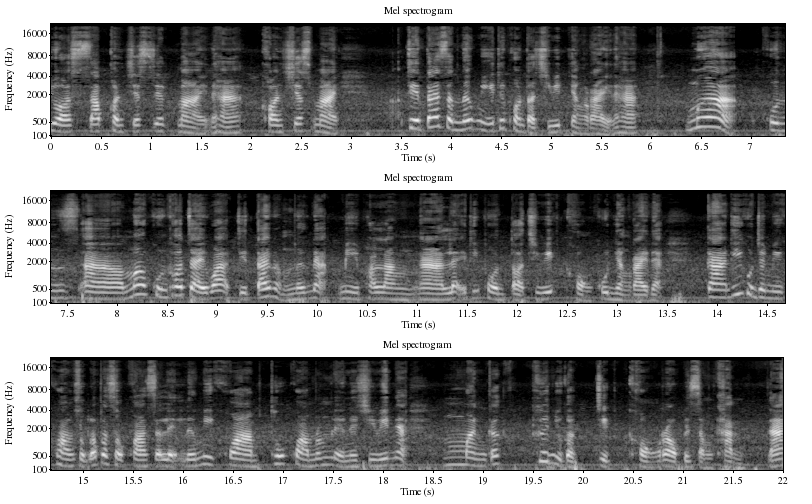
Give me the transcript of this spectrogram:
your subconscious mind นะคะ conscious mind จิตใต้สำนึกมีอิทธิพลต่อชีวิตอย่างไรนะคะเมื่อ คุณเมื่อคุณเข้าใจว่าจิตใต้สำนึกเนี่ยมีพลังงานและอิทธิพลต่อชีวิตของคุณอย่างไรเนี่ยการที่คุณจะมีความสุขและประสบความสำเร็จ หรือมีความทุกข์ความล้มเหลวในชีวิตเนี่ยมันก็ขึ้นอยู่กับจิตของเราเป็นสำคัญนะ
